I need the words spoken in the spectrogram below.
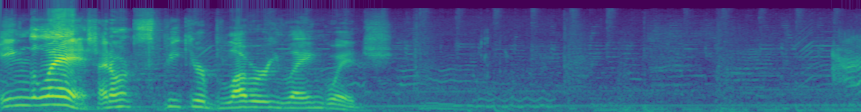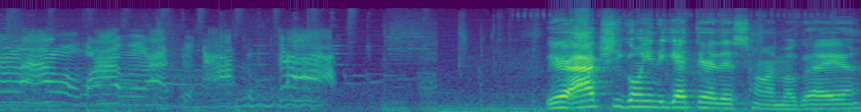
English! I don't speak your blubbery language. We are actually going to get there this time, okay?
